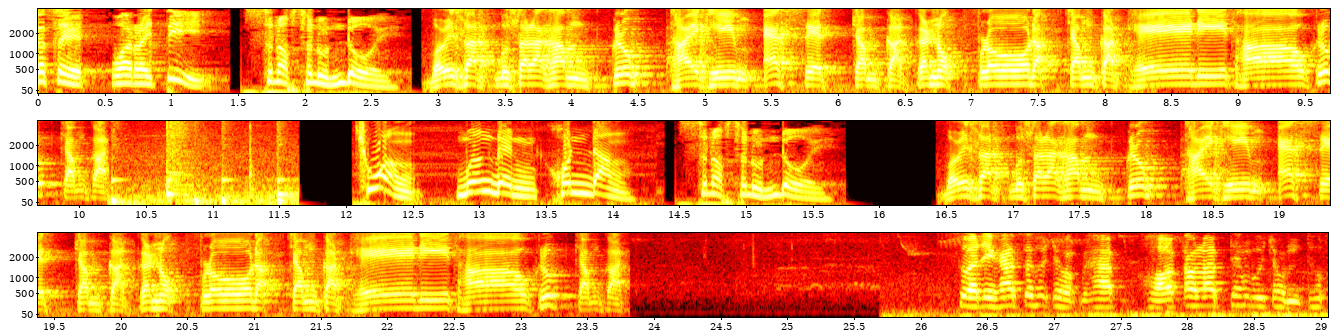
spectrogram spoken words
เกษตรวาไรตี้ สนับสนุนโดย บริษัทบุษราคำกรุ๊ปไทยทีม แอคเซสจำกัดกระหนกโปรดักจำกัดเคดีทาวกรุ๊ปจำกัด ช่วงเมืองเด่นคนดัง สนับสนุนโดย บริษัทบุษราคำกรุ๊ปไทยทีม แอคเซสจำกัดกระหนกโปรดักจำกัดเคดีทาวกรุ๊ปจำกัด สวัสดีครับท่านผู้ชมครับ ขอต้อนรับท่านผู้ชมทุก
